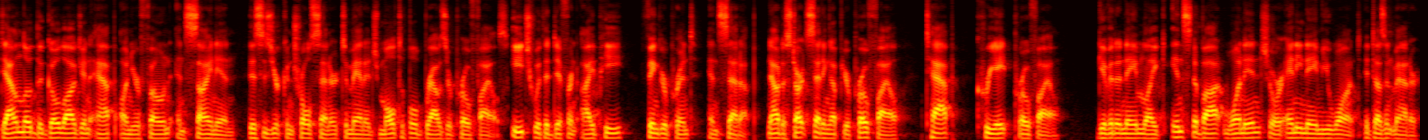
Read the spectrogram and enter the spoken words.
Download the GoLogin app on your phone and sign in. This is your control center to manage multiple browser profiles, each with a different IP, fingerprint, and setup. Now to start setting up your profile, tap Create Profile. Give it a name like Instabot 1 inch or any name you want, it doesn't matter.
